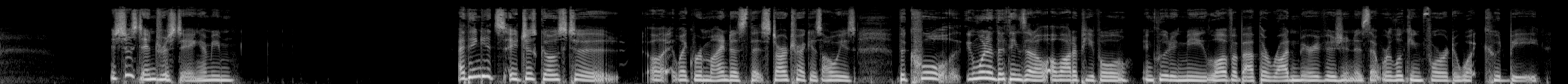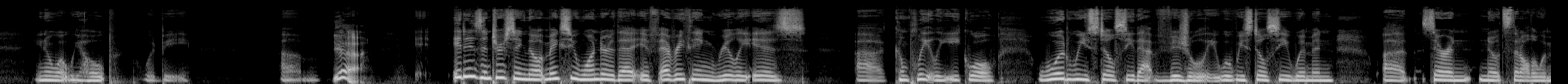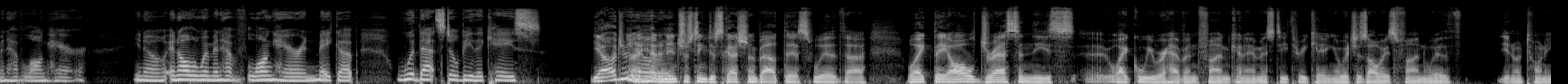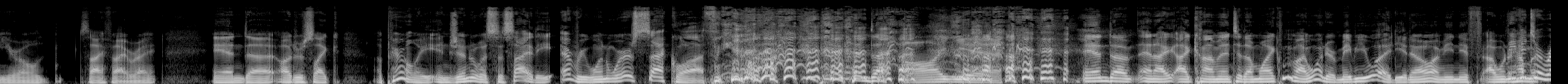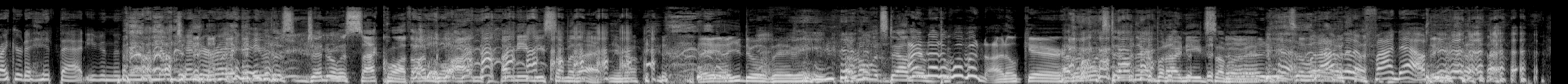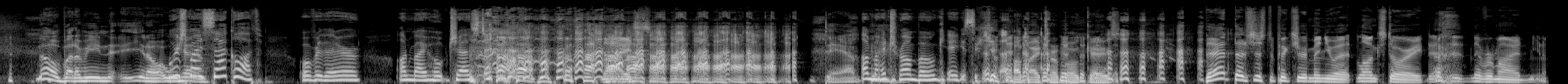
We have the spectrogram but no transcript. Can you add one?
it's just interesting i mean i think it's it just goes to uh, like remind us that Star Trek is always the cool. One of the things that a, a lot of people, including me, love about the Roddenberry vision is that we're looking forward to what could be. You know what we hope would be. Um, Yeah. it is interesting though. It makes you wonder that if everything really is uh, completely equal, would we still see that visually? Would we still see women? Uh, Sarah notes that all the women have long hair, you know, and all the women have long hair and makeup. Would that still be the case? Yeah, Audrey and You I had an interesting discussion about this with, uh, like, they all dress in these, uh, like, we were having fun kind of MST3King, which is always fun with, you know, 20 year old sci fi, right? And uh, Audrey's like, apparently in genderless society, everyone wears sackcloth. and uh, Oh yeah. and, um, and I, I commented, I'm like, hmm, I wonder, maybe you would, you know? I mean, if I wonder Leave how it to much. Riker to hit that, even the thing with no gender, right? Even this genderless sackcloth, I'm, go- I'm, I need me some of that, you know. hey, how you doing, baby? I don't know what's down there. I'm not a woman. I don't care. I don't know what's down there, but I need some of I it. need some of but I'm gonna find out. No, but I mean, you know, we Where's my sackcloth? Over there on my hope chest, nice. damn on my trombone case. on my trombone case. That that's just a picture of Minuet. Long story. Uh, uh, Never mind. You know.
